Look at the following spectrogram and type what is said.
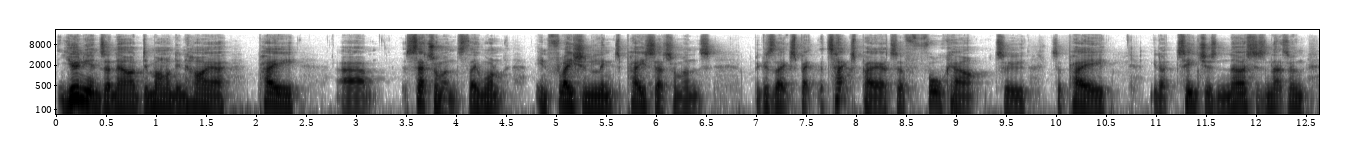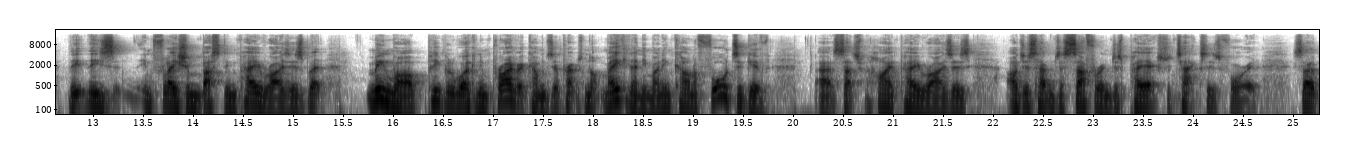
unions are now demanding higher pay uh, settlements. They want inflation-linked pay settlements because they expect the taxpayer to fork out to to pay you know teachers and nurses and that's so these inflation busting pay rises. But meanwhile people working in private companies are perhaps not making any money and can't afford to give uh, such high pay rises are just having to suffer and just pay extra taxes for it. So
